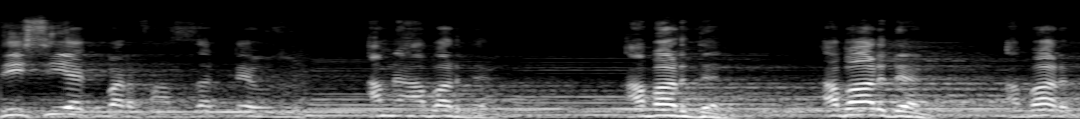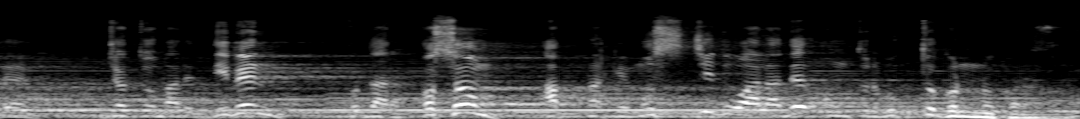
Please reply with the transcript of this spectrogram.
দিছি একবার পাঁচ হাজার টাকা হুজুর। আপনি আবার দেন আবার দেন। আবার দেন আবার দেন। যতবার দিবেন, খোদার কসম, আপনাকে মসজিদওয়ালাদের অন্তর্ভুক্ত গণ্য করা হবে।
